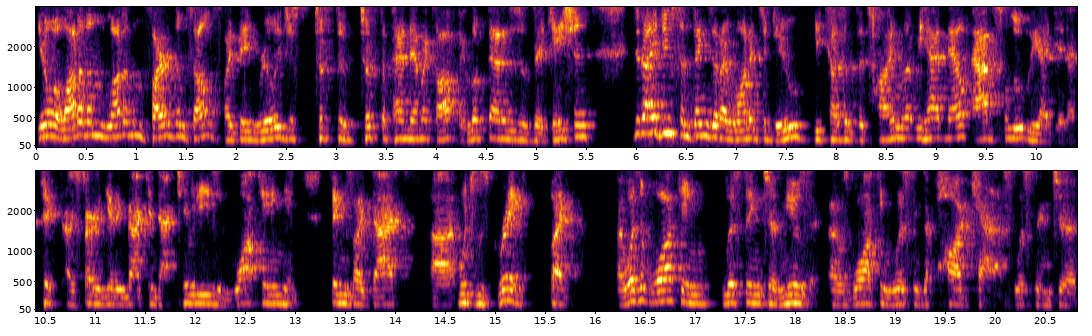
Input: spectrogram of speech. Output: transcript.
you know a lot of them a lot of them fired themselves. Like they really just took the took the pandemic off. They looked at it as a vacation. Did I do some things that I wanted to do because of the time that we had now? Absolutely, I did. I picked. I started getting back into activities and walking and things like that, uh, which was great. But I wasn't walking listening to music. I was walking listening to podcasts, listening to,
